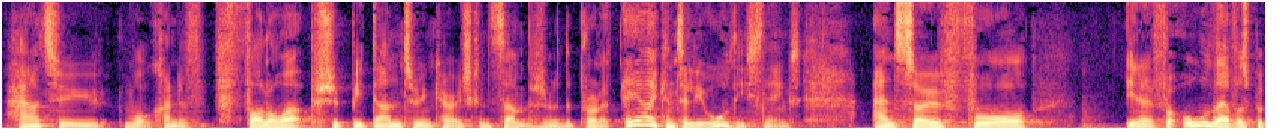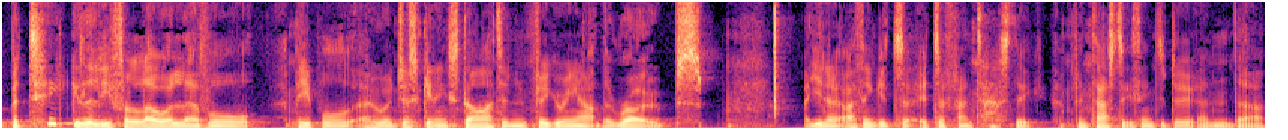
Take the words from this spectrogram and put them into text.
how to, what kind of follow up should be done to encourage consumption of the product. AI can tell you all these things. And so for, you know, for all levels, but particularly for lower level people who are just getting started and figuring out the ropes, you know, I think it's a, it's a fantastic, fantastic thing to do, and uh,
